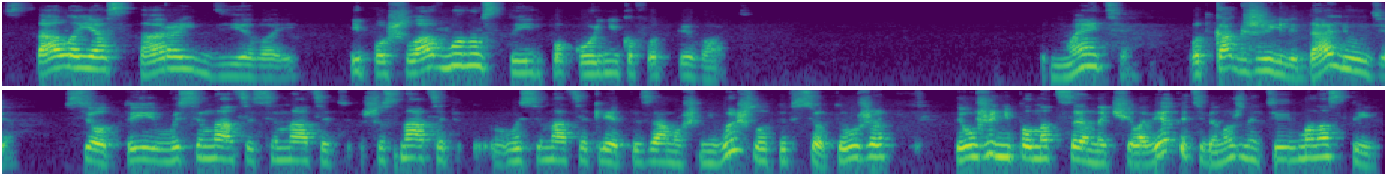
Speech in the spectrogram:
стала я старой девой и пошла в монастырь покойников отпевать. Понимаете? Вот как жили, да, люди? Все, ты 18, 17, 16, 18 лет, ты замуж не вышла, ты все, ты уже, ты уже неполноценный человек, и тебе нужно идти в монастырь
